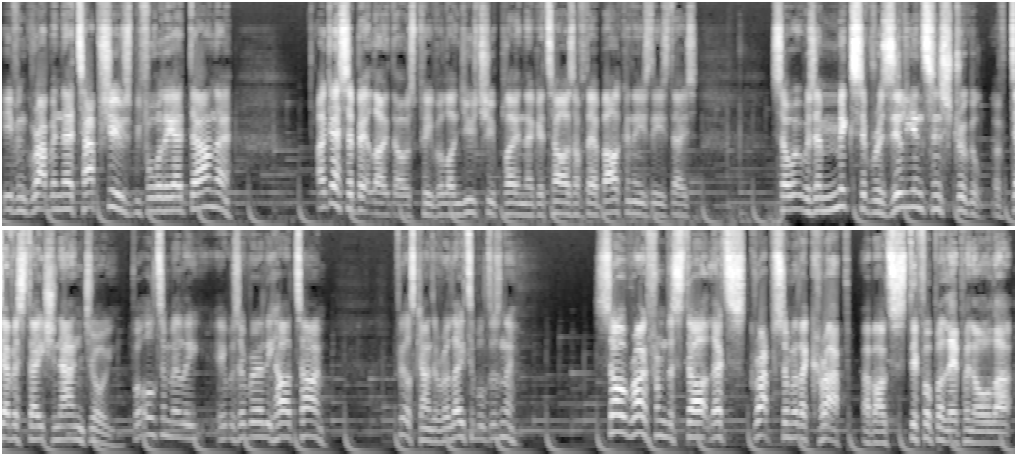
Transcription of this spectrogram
even grabbing their tap shoes before they head down there. I guess a bit like those people on YouTube playing their guitars off their balconies these days. So it was a mix of resilience and struggle, of devastation and joy. But ultimately, it was a really hard time. Feels kind of relatable, doesn't it? So, right from the start, let's scrap some of the crap about stiff upper lip and all that,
